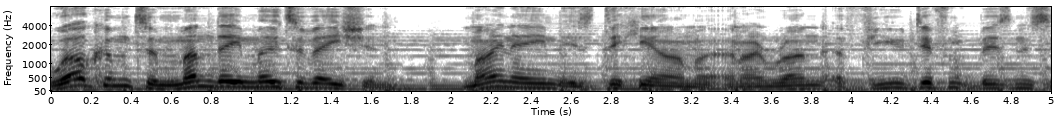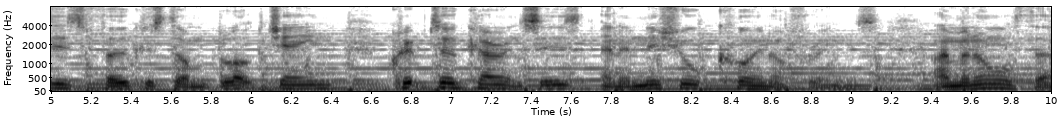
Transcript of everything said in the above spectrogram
Welcome to Monday Motivation. My name is Dicky Armour and I run a few different businesses focused on blockchain, cryptocurrencies, and initial coin offerings. I'm an author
